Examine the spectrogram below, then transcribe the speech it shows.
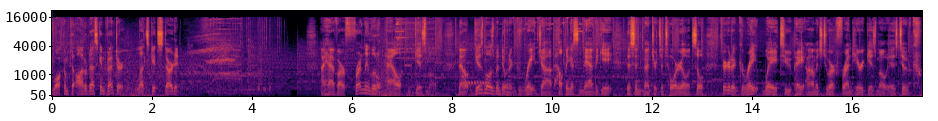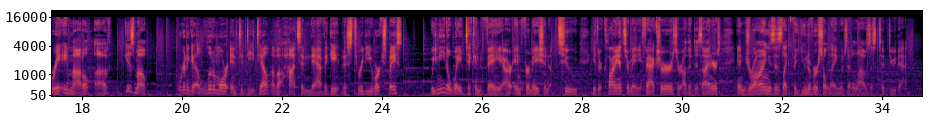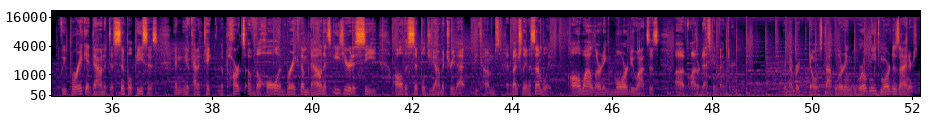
Welcome to Autodesk Inventor. Let's get started. I have our friendly little pal, Gizmo. Now, Gizmo's been doing a great job helping us navigate this Inventor tutorial, and so figured a great way to pay homage to our friend here, Gizmo, is to create a model of Gizmo. We're going to get a little more into detail about how to navigate this 3D workspace we need a way to convey our information to either clients or manufacturers or other designers, and drawings is like the universal language that allows us to do that. If we break it down into simple pieces and you know kind of take the parts of the whole and break them down, it's easier to see all the simple geometry that becomes eventually an assembly, all while learning more nuances of Autodesk Inventor. Remember, don't stop learning. The world needs more designers.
